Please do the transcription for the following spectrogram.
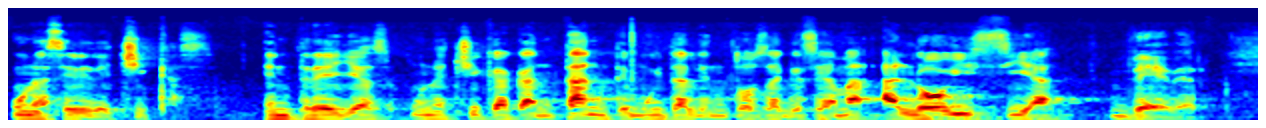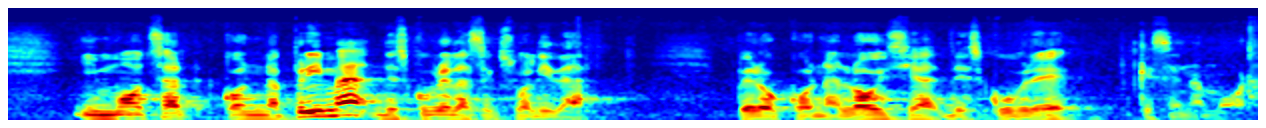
una serie de chicas, entre ellas una chica cantante muy talentosa que se llama Aloysia Weber. Y Mozart con la prima descubre la sexualidad pero con Aloysia descubre que se enamora.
